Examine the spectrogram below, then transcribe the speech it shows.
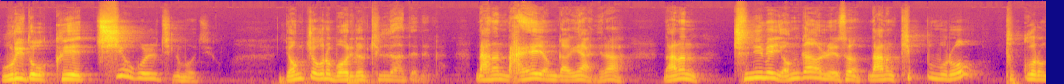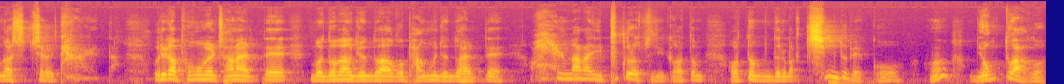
우리도 그의 치욕을 짊어지고 영적으로 머리를 길러야 되는 거야. 나는 나의 영광이 아니라 나는 주님의 영광을 위해서 나는 기쁨으로 부끄러움과 수치를 당하겠다. 우리가 복음을 전할 때 뭐 노방 전도 하고 방문 전도 할 때 얼마나 이 부끄럽습니까? 어떤 어떤 분들은 막 침도 뱉고 어? 욕도 하고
